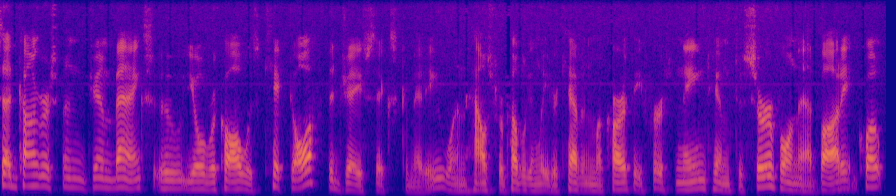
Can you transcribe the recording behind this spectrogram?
Said Congressman Jim Banks, who you'll recall was kicked off the J6 committee when House Republican leader Kevin McCarthy first named him to serve on that body, quote,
